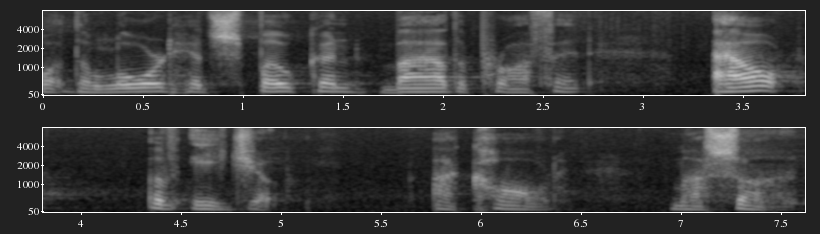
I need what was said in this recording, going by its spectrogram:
what the Lord had spoken by the prophet out of Egypt I called my son.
